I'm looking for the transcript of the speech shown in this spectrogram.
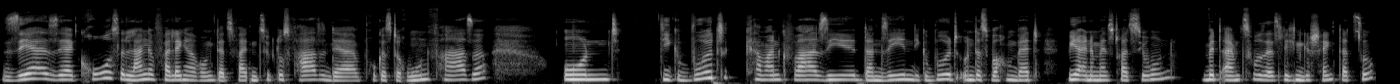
sehr, sehr große, lange Verlängerung der zweiten Zyklusphase, der Progesteronphase. Und die Geburt kann man quasi dann sehen, die Geburt und das Wochenbett wie eine Menstruation mit einem zusätzlichen Geschenk dazu,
